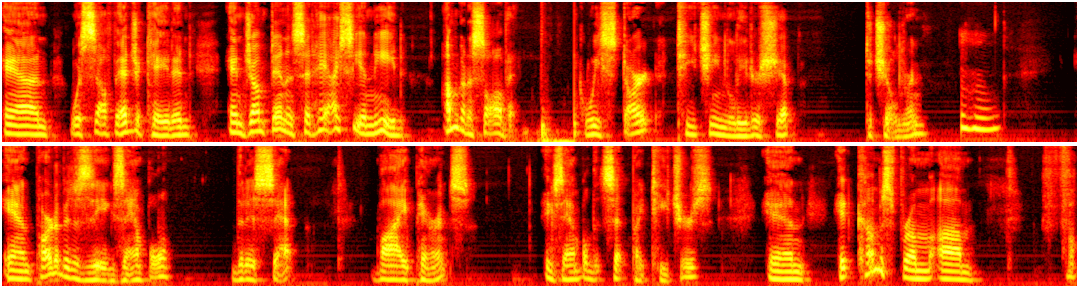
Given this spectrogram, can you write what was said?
and was self educated and jumped in and said, Hey, I see a need. I'm going to solve it. We start teaching leadership to children. Mm-hmm. And part of it is the example that is set by parents example that's set by teachers. And it comes from um, f-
